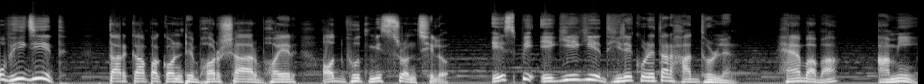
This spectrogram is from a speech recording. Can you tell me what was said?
অভিজিৎ! তার কাঁপা কণ্ঠে ভরসা আর ভয়ের অদ্ভুত মিশ্রণ ছিল। এসপি এগিয়ে গিয়ে ধীরে করে তার হাত ধরলেন। হ্যাঁ বাবা, আমি।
